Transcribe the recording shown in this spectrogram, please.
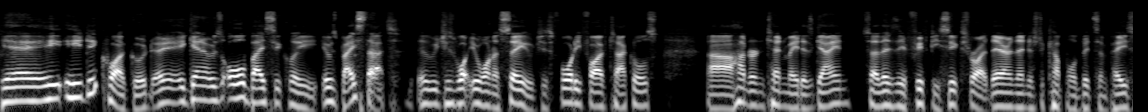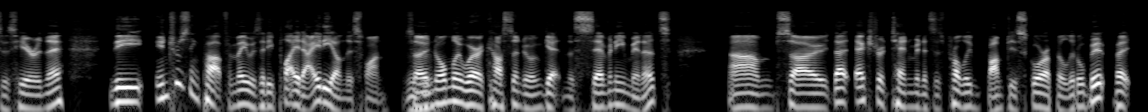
Yeah, he, he did quite good. Again, it was all basically, it was base stats, which is what you want to see, which is 45 tackles, uh, 110 meters gain. So there's your 56 right there, and then just a couple of bits and pieces here and there. The interesting part for me was that he played 80 on this one. So mm-hmm. normally we're accustomed to him getting the 70 minutes. Um, so that extra 10 minutes has probably bumped his score up a little bit, but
